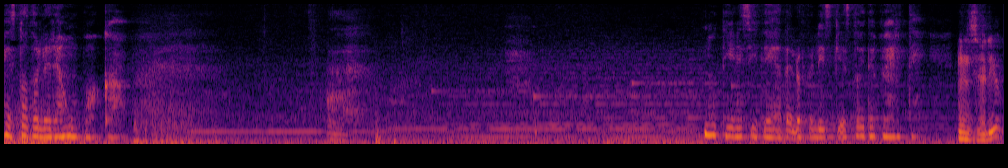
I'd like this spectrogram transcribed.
Esto dolerá un poco. No tienes idea de lo feliz que estoy de verte. ¿En serio?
